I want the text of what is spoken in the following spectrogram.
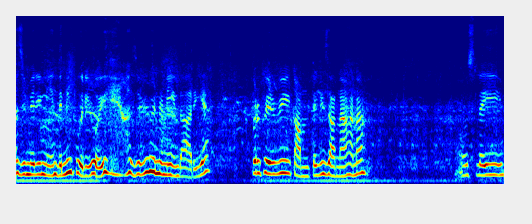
ਹਜੇ ਮੇਰੀ ਨੀਂਦ ਨਹੀਂ ਪੂਰੀ ਹੋਈ, ਹਜੇ ਵੀ ਮੈਨੂੰ ਨੀਂਦ ਆ ਰਹੀ ਹੈ, ਪਰ ਫਿਰ ਵੀ ਕੰਮ ਤੇ ਵੀ ਜਾਣਾ ਹੈ ਨਾ। ਉਸ ਲਈ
